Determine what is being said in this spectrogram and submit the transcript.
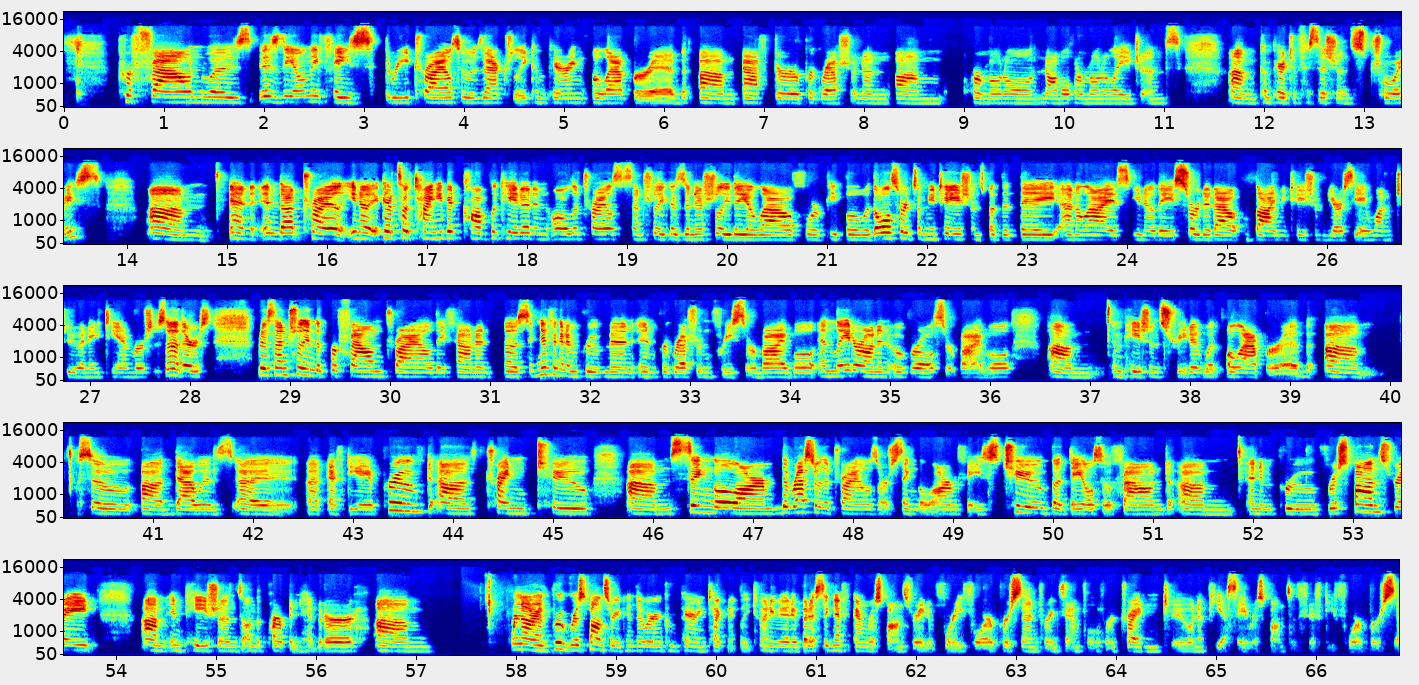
profound was is the only phase three trial so it was actually comparing olaparib um, after progression on um, hormonal novel hormonal agents um, compared to physician's choice um, and in that trial, you know, it gets a tiny bit complicated in all the trials essentially because initially they allow for people with all sorts of mutations, but that they analyze, you know, they sorted out by mutation BRCA1, 2, and ATM versus others. But essentially in the profound trial, they found an, a significant improvement in progression-free survival and later on in overall survival um, in patients treated with olaparib. Um, so uh, that was uh, uh FDA approved. Uh, TRITON 2, um, single arm. The rest of the trials are single arm phase two, but they also found um, an improved response rate um, in patients on the PARP inhibitor. Or not an improved response rate, because they weren't comparing technically to anybody, but a significant response rate of 44%, for example, for TRITON 2, and a PSA response of 54%.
